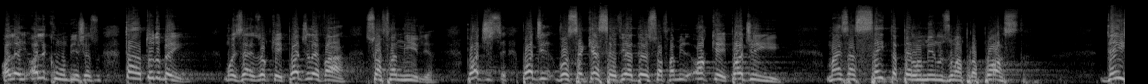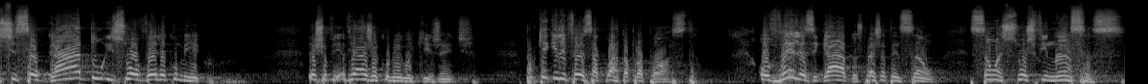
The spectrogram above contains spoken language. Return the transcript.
Olha, olha como bicho Jesus. Tá, tudo bem. Moisés, ok, pode levar sua família. Pode, pode, você quer servir a Deus sua família? Ok, pode ir. Mas aceita pelo menos uma proposta. Deixe seu gado e sua ovelha comigo. Deixa eu viaja comigo aqui, gente. Por que, que ele fez essa quarta proposta? Ovelhas e gados, preste atenção, são as suas finanças,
